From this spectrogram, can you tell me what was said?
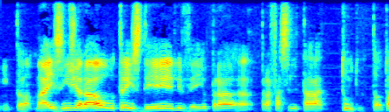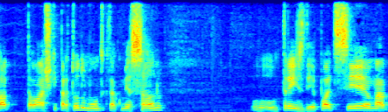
então, mas em geral o 3D ele veio para facilitar tudo. Então, tá, então acho que para todo mundo que está começando o, o 3D pode ser uma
